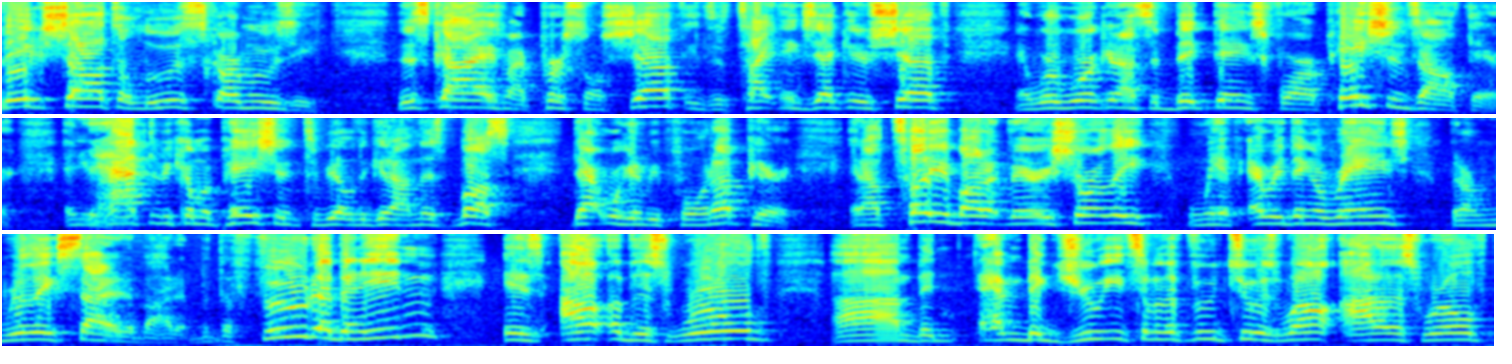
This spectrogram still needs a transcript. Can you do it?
Big shout out to Louis Scamuzzi. This guy is my personal chef. He's a Titan executive chef, and we're working on some big things for our patients out there. And you have to become a patient to be able to get on this bus that we're going to be pulling up here. And I'll tell you about it very shortly when we have everything arranged, but I'm really excited about it. But the food I've been eating is out of this world. Um, been having Big Drew eat some of the food too as well, out of this world.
